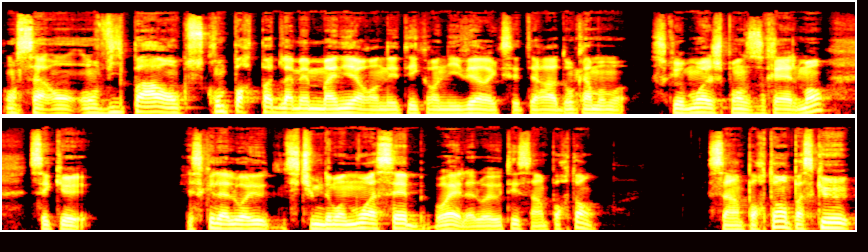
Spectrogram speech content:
on, ça, on, vit pas, on se comporte pas de la même manière en été qu'en hiver, etc. Donc, à un moment, ce que moi, je pense réellement, c'est que, est-ce que la loyauté, si tu me demandes moi, Seb, ouais, la loyauté, c'est important c'est important parce que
